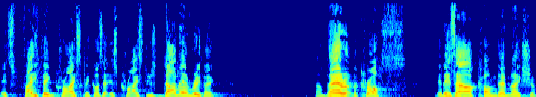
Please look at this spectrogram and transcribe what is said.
It's faith in Christ because it is Christ who's done everything. And there at the cross, it is our condemnation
